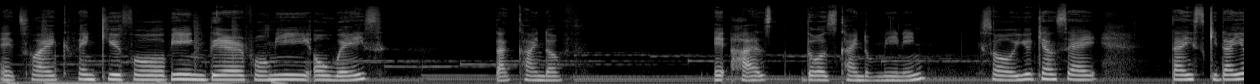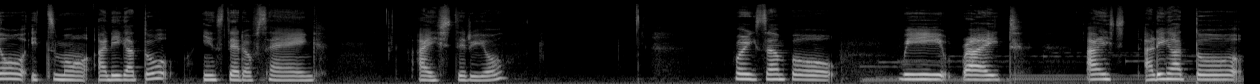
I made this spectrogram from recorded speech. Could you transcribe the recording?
it's like thank you for being there for me always that kind of it has those kind of meaning so you can say 大好きだよいつもありがとう instead of saying 愛してるよ For example, we write 愛ありがと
